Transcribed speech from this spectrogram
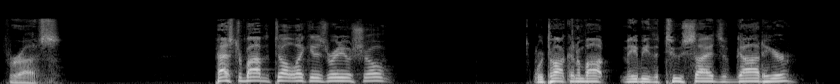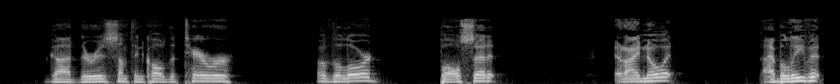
for us. Pastor Bob, the Tell Like It Is radio show. We're talking about maybe the two sides of God here. God, there is something called the terror of the Lord. Paul said it, and I know it. I believe it.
